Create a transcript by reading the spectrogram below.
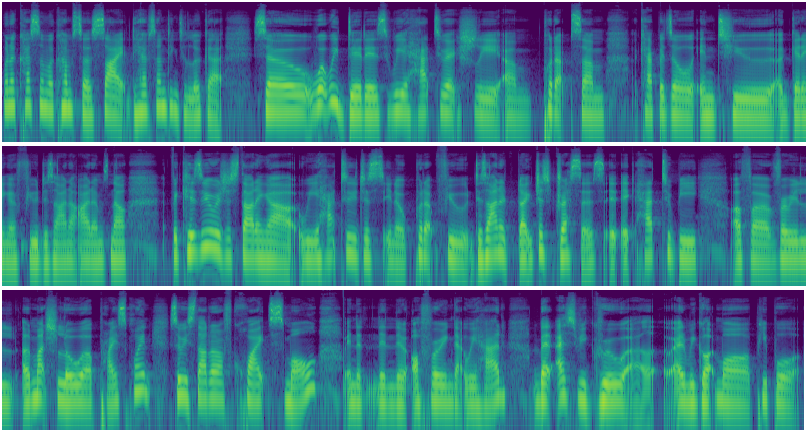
when a customer comes to a site, they have something to look at. So what we did is we had to actually um, put up some capital into uh, getting a few designer items. Now, because we were just starting out, we had to just you know put up a few designer like just dresses. It, it had to be of a very a much lower price point. So we started off quite small in the, in the offering that we had. But as we grew uh, and we got more people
